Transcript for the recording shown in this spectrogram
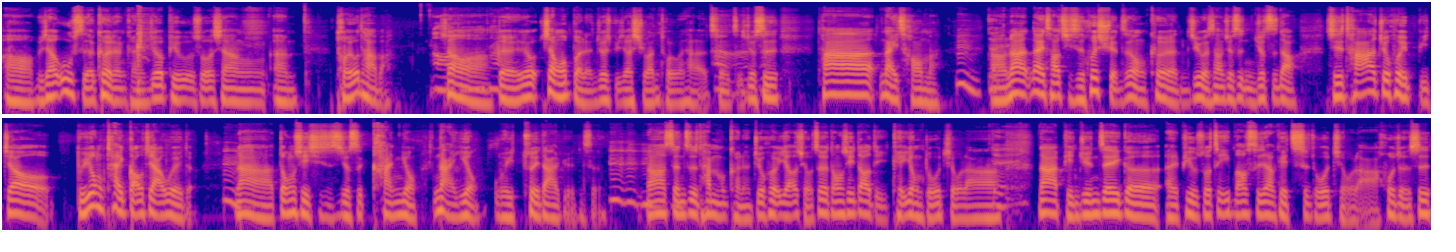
哦，比较务实的客人可能就譬如说像嗯，Toyota 吧，像我对，就像我本人就是比较喜欢 Toyota 的车子，就是它耐操嘛，嗯，啊，那耐操其实会选这种客人，基本上就是你就知道，其实他就会比较不用太高价位的。嗯、那东西其实就是堪用耐用为最大原则，嗯嗯，嗯，然后甚至他们可能就会要求这个东西到底可以用多久啦？对，那平均这个，哎、欸，譬如说这一包饲料可以吃多久啦？或者是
